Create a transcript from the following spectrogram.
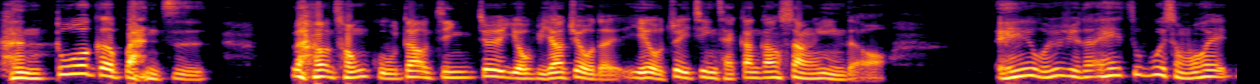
很多个板子，然后从古到今，就是有比较旧的，也有最近才刚刚上映的哦。诶，我就觉得，诶，这为什么会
